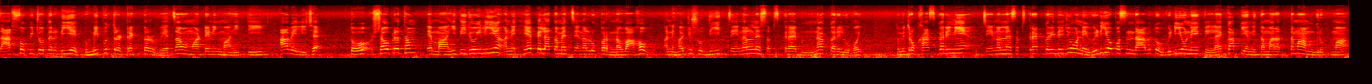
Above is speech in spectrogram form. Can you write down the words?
ચારસો પિચોતેર ડીઆઈ ભૂમિપુત્ર ટ્રેક્ટર વેચાવા માટેની માહિતી આવેલી છે. તો સૌપ્રથમ એ માહિતી જોઈ લઈએ અને એ પહેલાં તમે ચેનલ ઉપર નવા હોવ અને હજુ સુધી ચેનલને સબસ્ક્રાઈબ ન કરેલું હોય, તો મિત્રો ખાસ કરીને ચેનલને સબસ્ક્રાઈબ કરી દેજો અને વીડિયો પસંદ આવે તો વિડીયોને એક લાઇક આપી અને તમારા તમામ ગ્રુપમાં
